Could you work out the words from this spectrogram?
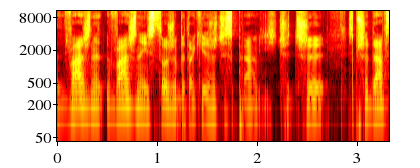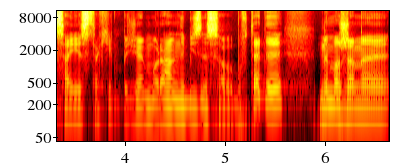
Ważne, ważne jest to, żeby takie rzeczy sprawdzić. Czy, czy sprzedawca jest, tak jak powiedziałem, moralny biznesowo, bo wtedy my możemy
